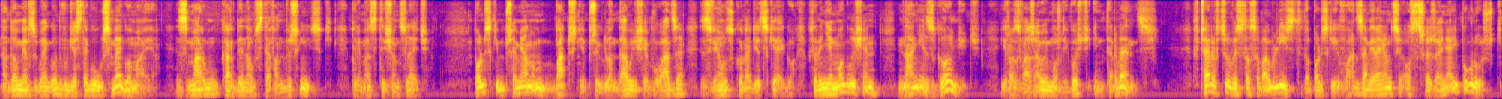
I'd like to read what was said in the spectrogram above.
Na domiar złego 28 maja zmarł kardynał Stefan Wyszyński, prymas tysiąclecia. Polskim przemianom bacznie przyglądały się władze Związku Radzieckiego, które nie mogły się na nie zgodzić i rozważały możliwość interwencji. W czerwcu wystosowały list do polskich władz zawierający ostrzeżenia i pogróżki.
